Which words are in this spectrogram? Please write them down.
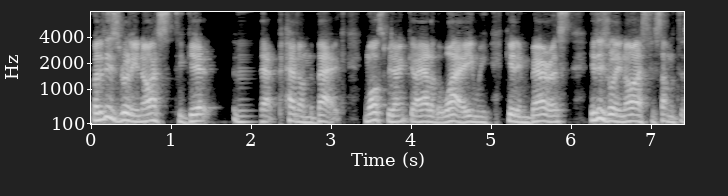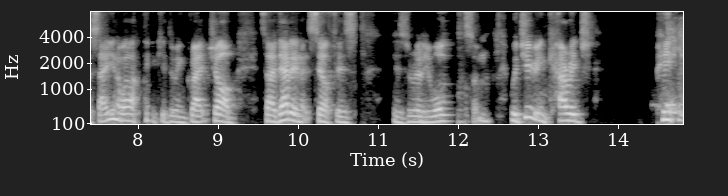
but it is really nice to get that pat on the back. And whilst we don't go out of the way and we get embarrassed, it is really nice for someone to say, you know what, I think you're doing a great job. So that in itself is is really awesome. Would you encourage people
